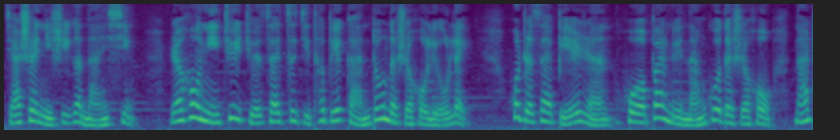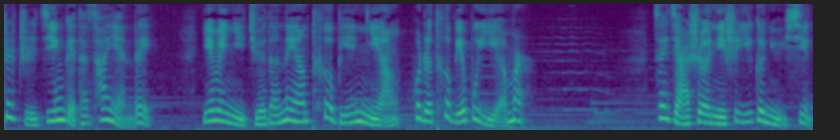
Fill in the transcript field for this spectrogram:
假设你是一个男性，然后你拒绝在自己特别感动的时候流泪，或者在别人或伴侣难过的时候拿着纸巾给他擦眼泪，因为你觉得那样特别娘或者特别不爷们儿。再假设你是一个女性，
